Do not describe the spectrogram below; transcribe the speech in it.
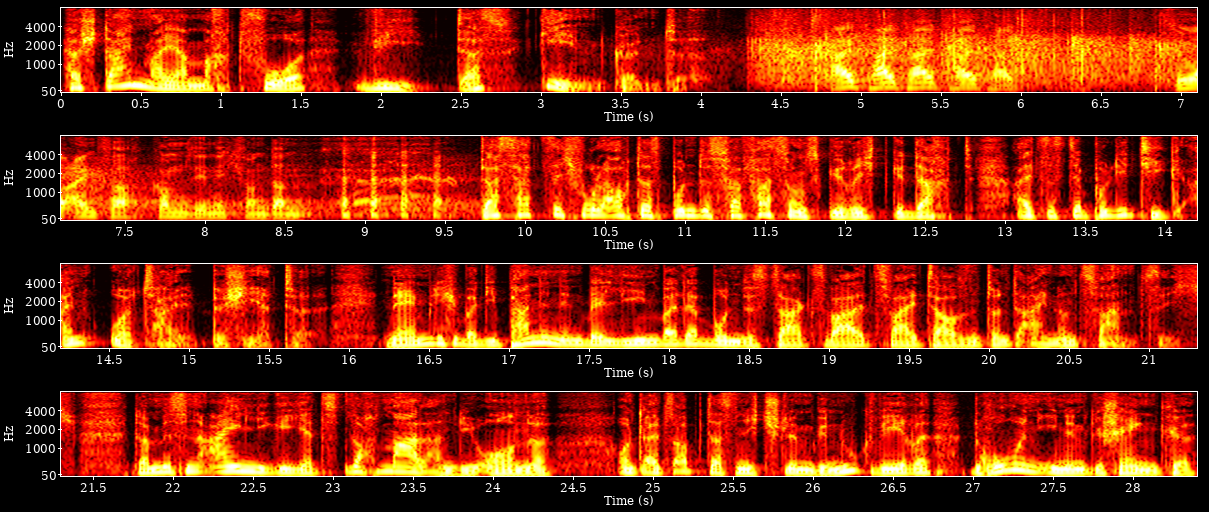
Herr Steinmeier macht vor, wie das gehen könnte. Halt, halt, halt, halt, halt. So einfach kommen Sie nicht von dann. das hat sich wohl auch das Bundesverfassungsgericht gedacht, als es der Politik ein Urteil bescherte. Nämlich über die Pannen in Berlin bei der Bundestagswahl 2021. Da müssen einige jetzt nochmal an die Urne. Und als ob das nicht schlimm genug wäre, drohen ihnen Geschenke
